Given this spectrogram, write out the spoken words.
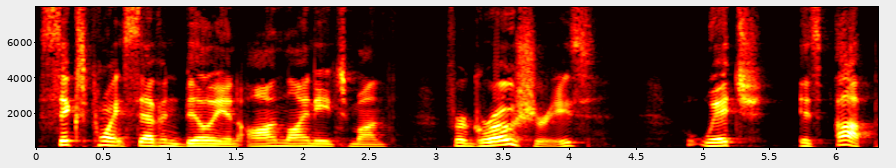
six point seven billion online each month for groceries, which is up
